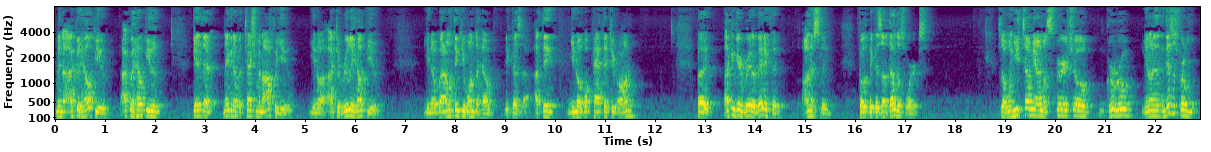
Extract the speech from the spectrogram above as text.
I mean, I could help you. I could help you get that negative attachment off of you. You know, I could really help you. You know, but I don't think you want the help because I think you know what path that you're on. But I can get rid of anything, honestly, for because I've done those works. So when you tell me I'm a spiritual guru, you know, and this is from, you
